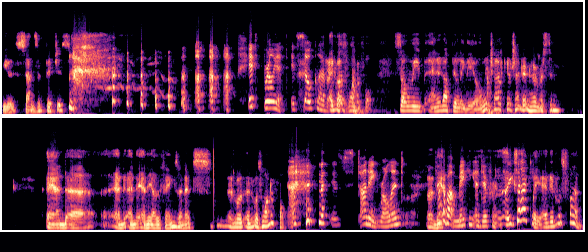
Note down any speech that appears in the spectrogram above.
You sons of bitches. it's brilliant. It's so clever. It was wonderful. so we ended up building the only child care center in Hermiston, and uh, and and and the other things, and it's it was it was wonderful. that is stunning, Roland. Uh, Talk about making a difference. Exactly, and it was fun.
